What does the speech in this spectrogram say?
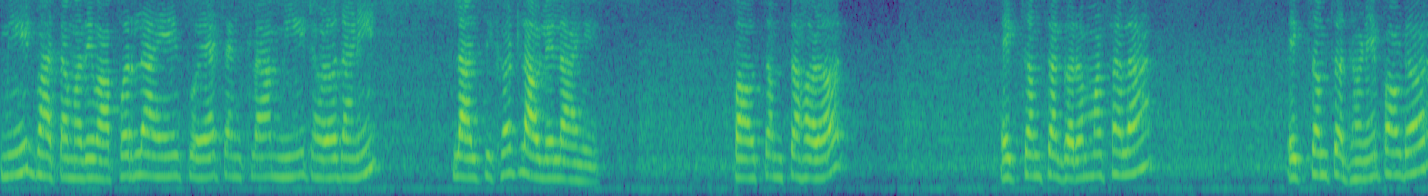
मीठ भातामध्ये वापरलं आहे. सोया चंक्सला मीठ हळद आणि लाल तिखट लावलेलं आहे. पाव चमचा हळद एक चमचा गरम मसाला एक चमचा धणे पावडर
